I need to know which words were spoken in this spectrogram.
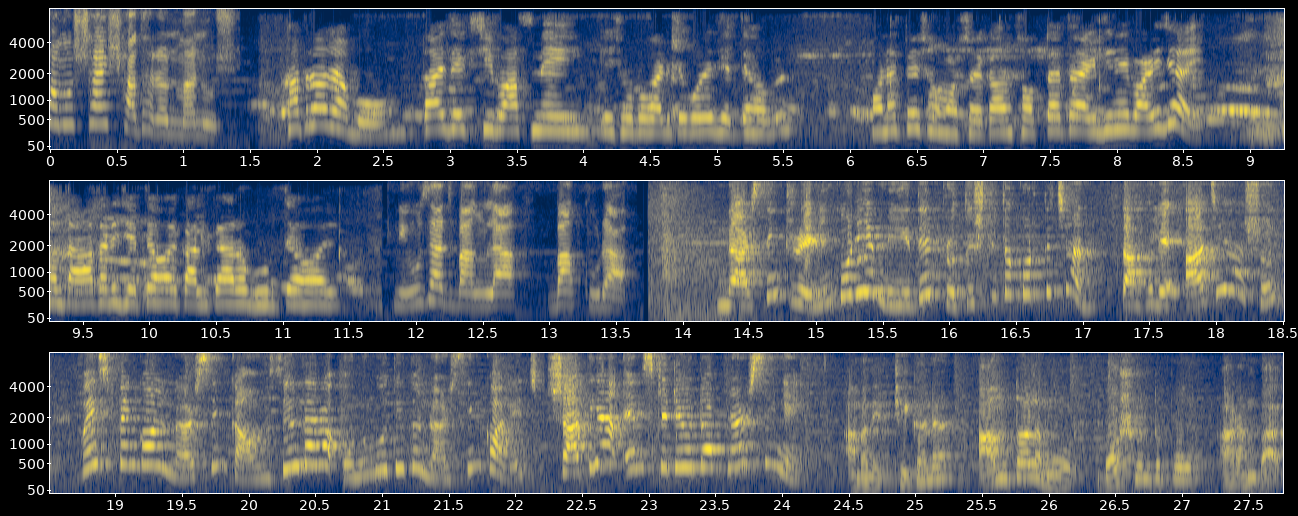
সমস্যায় সাধারণ মানুষ। খাতড়া যাব তাই দেখছি বাস নেই এই ছোট গাড়িতে করে যেতে হবে। অনেকটাই সমস্যা হয় কারণ সপ্তাহে তো একদিনে বাড়ি যাই তাহলে তাড়াতাড়ি যেতে হয় কালকে আরও ঘুরতে হয়। নিউজ আজ বাংলা বাঁকুড়া। নার্সিং ট্রেনিং করিয়ে মেয়েদের প্রতিষ্ঠিত করতে চান? তাহলে আজই আসুন ওয়েস্ট বেঙ্গল নার্সিং কাউন্সিল দ্বারা অনুমোদিত nursing college Sadia institute of nursing এ আমাদের ঠিকানা আমতলা মোড় Basantapur Arambagh.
